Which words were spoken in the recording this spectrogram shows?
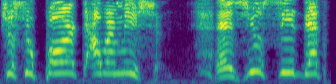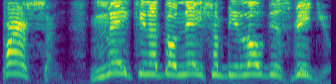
to support our mission, as you see that person making a donation below this video,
